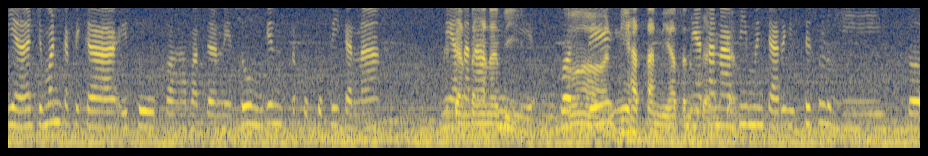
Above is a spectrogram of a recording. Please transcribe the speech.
ya cuman ketika itu kekhawatiran itu mungkin tertutupi karena Kegantengan Nabi, Nabi. Oh, sih niatan, niatan, niatan Nabi mencari istri itu lebih ke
